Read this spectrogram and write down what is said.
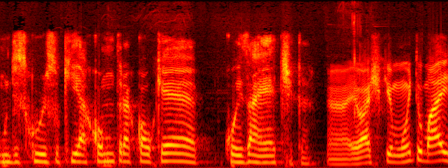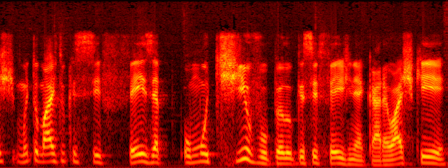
um discurso que ia contra qualquer coisa ética. Uh, eu acho que muito mais, muito mais do que se fez é o motivo pelo que se fez, né, cara? Eu acho que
